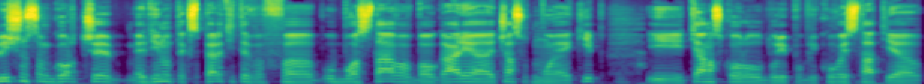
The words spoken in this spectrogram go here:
лично съм горд, че един от експертите в областта в България е част от моя екип и тя наскоро дори публикува и статия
